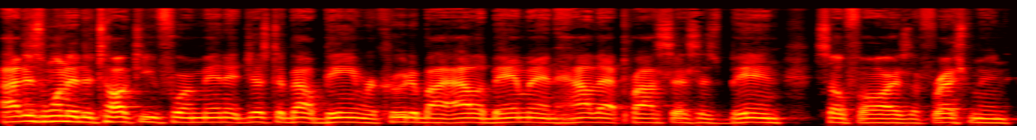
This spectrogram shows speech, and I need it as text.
I just wanted to talk to you for a minute just about being recruited by Alabama and how that process has been so far as a freshman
